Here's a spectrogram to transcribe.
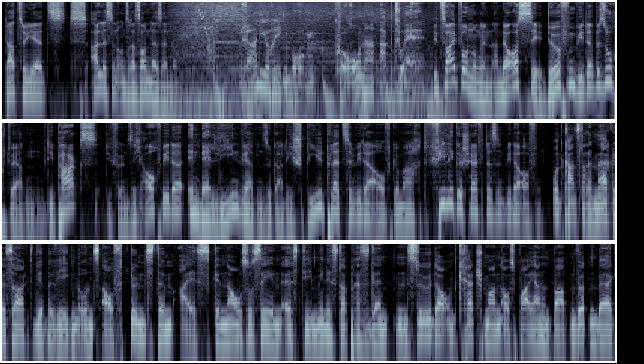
Dazu jetzt alles in unserer Sondersendung. Radio Regenbogen. Corona aktuell. Die Zweitwohnungen an der Ostsee dürfen wieder besucht werden. Die Parks, die füllen sich auch wieder. In Berlin werden sogar die Spielplätze wieder aufgemacht. Viele Geschäfte sind wieder offen. Und Kanzlerin Merkel sagt, wir bewegen uns auf dünnstem Eis. Genauso sehen es die Ministerpräsidenten Söder und Kretschmann aus Bayern und Baden-Württemberg,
